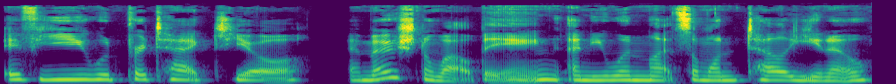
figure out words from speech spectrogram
If you would protect your emotional well-being and you wouldn't let someone tell you know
